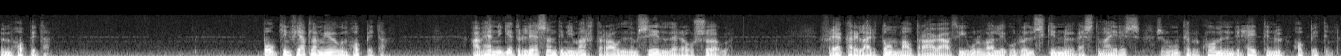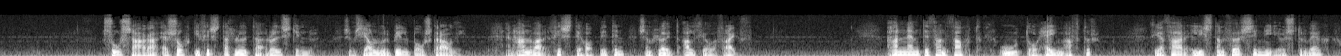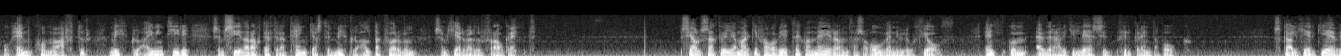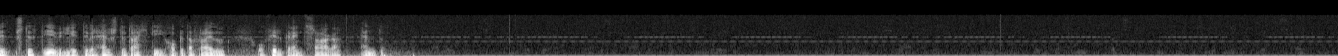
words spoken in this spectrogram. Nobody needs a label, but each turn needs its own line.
um hobbita. Bókin fjallar mjög um hobbita. Af henni getur lesandin í margt ráðið um siðu þeirra og sögu. Frekari lærdóm má draga af því úrvali úr rauðskinnu vestmæris sem út hefur komið undir heitinu Hobbitin. Sú saga er sótt í fyrsta hluta rauðskinnu sem sjálfur Bilbo skráði en hann var fyrsti hobbitin sem hlaut alþjóða frægð. Hann nefndi þann þátt út og heim aftur því að þar líst hann försinni í austurveg og heimkomu aftur miklu ævintýri sem síðar átt eftir að tengjast þeim miklu aldakförfum sem hér verður frágreint. Sjálfsagt vilja margir fá að vita eitthvað meira um þessa óvenjulegu þjóð engum ef þeir hafi ekki lesið fyrrgreinda bók. Skal hér gefið stutt yfirlit yfir helstu drætti í hobbitafræðum og fyrrgreind saga endur.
